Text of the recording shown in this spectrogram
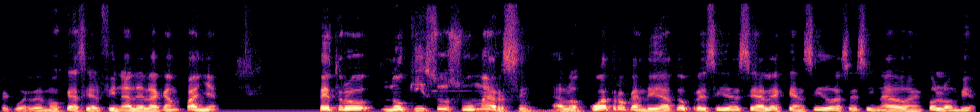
Recordemos que hacia el final de la campaña, Petro no quiso sumarse a los cuatro candidatos presidenciales que han sido asesinados en Colombia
